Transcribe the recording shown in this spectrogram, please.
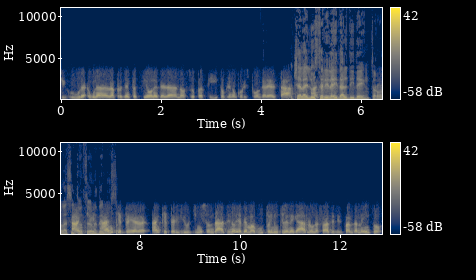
figura, una rappresentazione del nostro partito che non corrisponde a realtà. Ce la illustri anche, lei dal di dentro la situazione anche, del anche vostro... Per, anche per gli ultimi sondaggi, noi abbiamo avuto, inutile negarlo, una fase di sbandamento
